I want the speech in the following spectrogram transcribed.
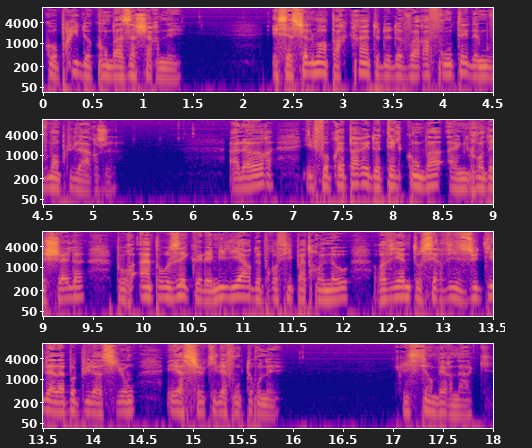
qu'au prix de combats acharnés. Et c'est seulement par crainte de devoir affronter des mouvements plus larges. Alors, il faut préparer de tels combats à une grande échelle pour imposer que les milliards de profits patronaux reviennent aux services utiles à la population et à ceux qui les font tourner. Christian Bernac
